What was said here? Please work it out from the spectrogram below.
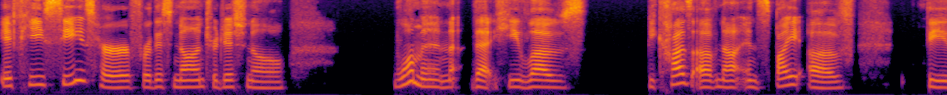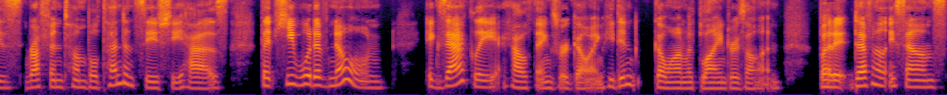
if he sees her for this non-traditional woman that he loves because of not in spite of these rough and tumble tendencies she has that he would have known exactly how things were going. He didn't go on with blinders on, but it definitely sounds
